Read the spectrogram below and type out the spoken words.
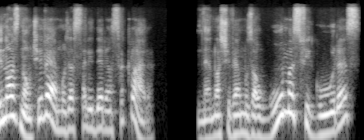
e nós não tivemos essa liderança clara. Né? Nós tivemos algumas figuras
